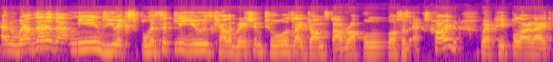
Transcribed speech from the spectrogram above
And whether that means you explicitly use calibration tools like John Stavropoulos' X card, where people are like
